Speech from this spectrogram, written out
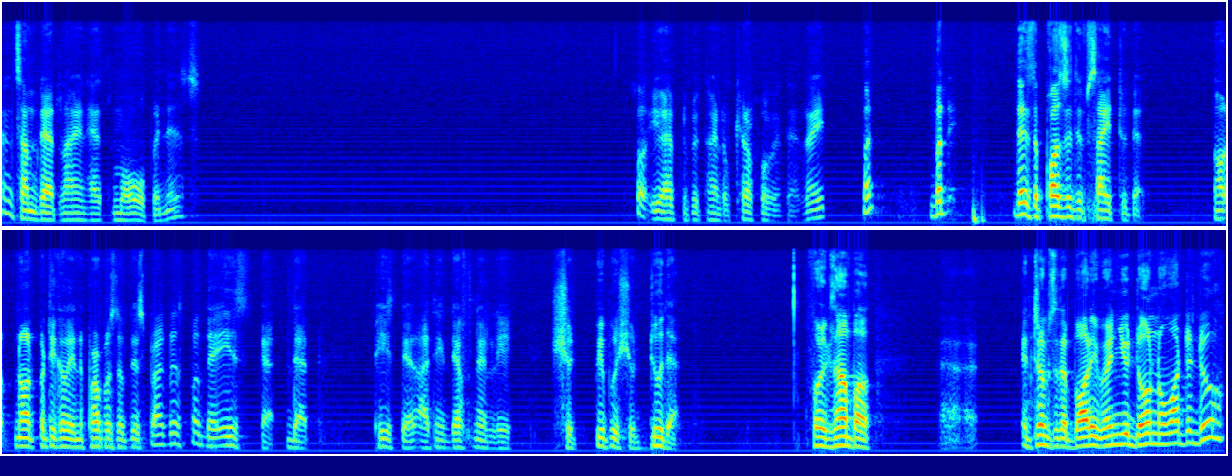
and some deadline has more openness. So you have to be kind of careful with that, right? But, but there's a positive side to that. Not, not particularly in the purpose of this practice, but there is that, that piece that I think definitely should, people should do that. For example, uh, in terms of the body, when you don't know what to do,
